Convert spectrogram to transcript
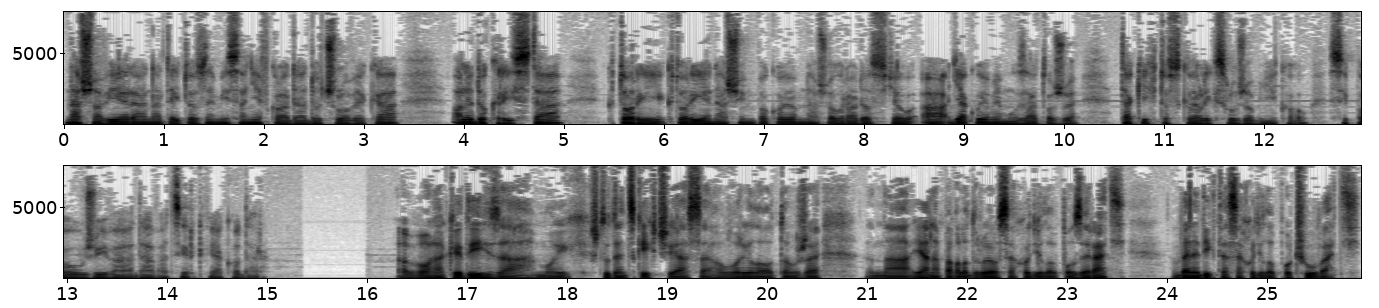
naša viera na tejto zemi sa nevkladá do človeka, ale do Krista, ktorý, ktorý je našim pokojom, našou radosťou a ďakujeme mu za to, že takýchto skvelých služobníkov si používa a dáva cirkvi ako dar. Bola kedy za mojich študentských čias sa hovorilo o tom, že na Jana Pavla II. sa chodilo pozerať, Benedikta sa chodilo počúvať.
